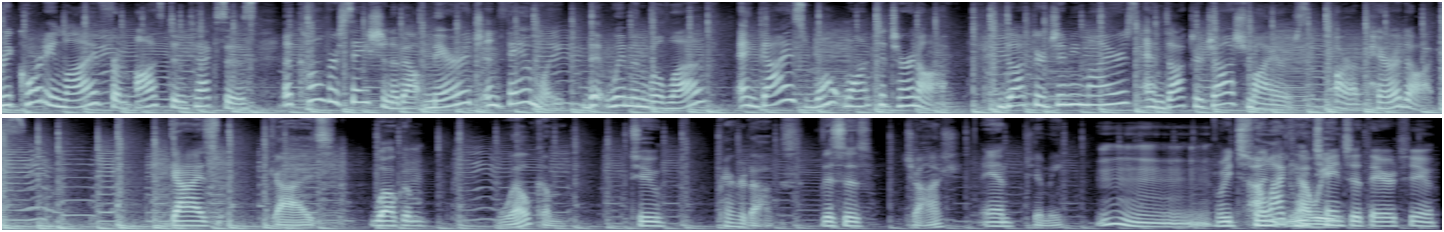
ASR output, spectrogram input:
Recording live from Austin, Texas, a conversation about marriage and family that women will love and guys won't want to turn off. Dr. Jimmy Myers and Dr. Josh Myers are a paradox. Guys, Guys, welcome welcome. to Pairadocs. this is Josh, and Jimmy, mm, we, I like we how we- changed it there too.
